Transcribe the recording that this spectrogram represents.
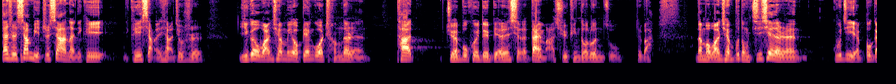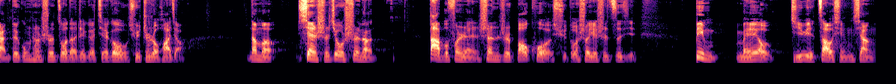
但是相比之下呢，你可以你可以想一想，就是一个完全没有编过程的人，他绝不会对别人写的代码去评头论足，对吧？那么完全不懂机械的人，估计也不敢对工程师做的这个结构去指手画脚。那么现实就是呢，大部分人甚至包括许多设计师自己，并没有给予造型像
